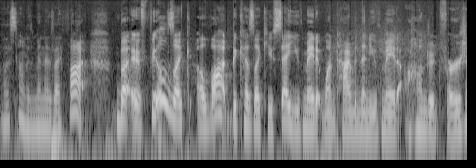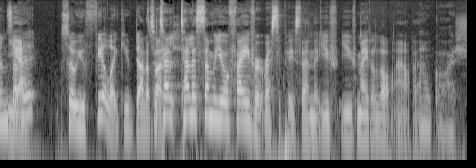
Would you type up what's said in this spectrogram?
wow, that's not as many as i thought but it feels like a lot because like you say you've made it one time and then you've made a hundred versions Yeah. of it so you feel like you've done a So bunch. tell tell us some of your favourite recipes then that you've you've made a lot out of it. Oh gosh.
